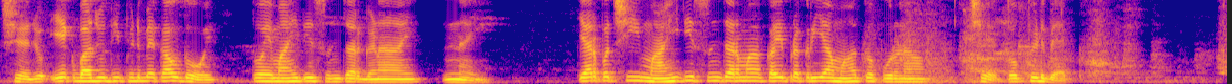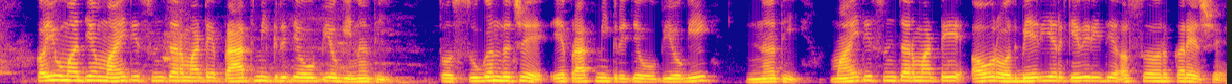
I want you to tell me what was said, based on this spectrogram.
છે. જો એક બાજુથી ફીડબેક આવતો હોય, તો એ માહિતી સંચાર ગણાય નહીં. ત્યાર પછી માહિતી સંચારમાં કઈ પ્રક્રિયા મહત્વપૂર્ણ છે? તો ફીડબેક કયું માધ્યમ માહિતી સંચાર માટે પ્રાથમિક રીતે ઉપયોગી નથી? તો સુગંધ છે એ પ્રાથમિક રીતે ઉપયોગી નથી. માહિતી સંચાર માટે અવરોધ બેરિયર કેવી રીતે અસર કરે છે?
